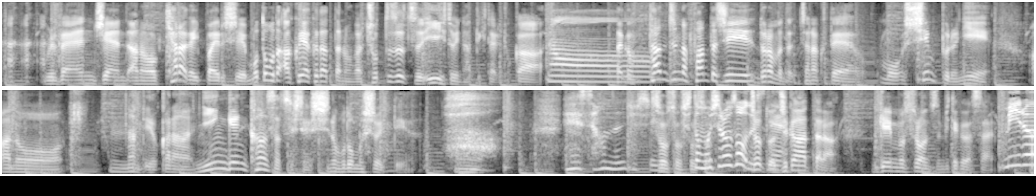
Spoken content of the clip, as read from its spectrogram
Revenge and あのキャラがいっぱいいるしもともと悪役だったのがちょっとずついい人になってきたりとか。あなんか単純なファンタジードラマじゃなくてもうシンプルにあのうんなんていうのかな人間観察して死ぬほど面白いっていう。はあ。えー、sounds interesting そうそうそうちょっと面白そうですね。ちょっと時間あったらゲームオブスローンズ見てください。見るお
